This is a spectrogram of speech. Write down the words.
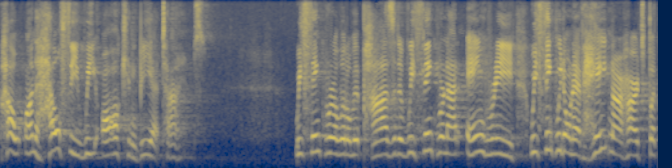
how unhealthy we all can be at times. We think we're a little bit positive. We think we're not angry. We think we don't have hate in our hearts. But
